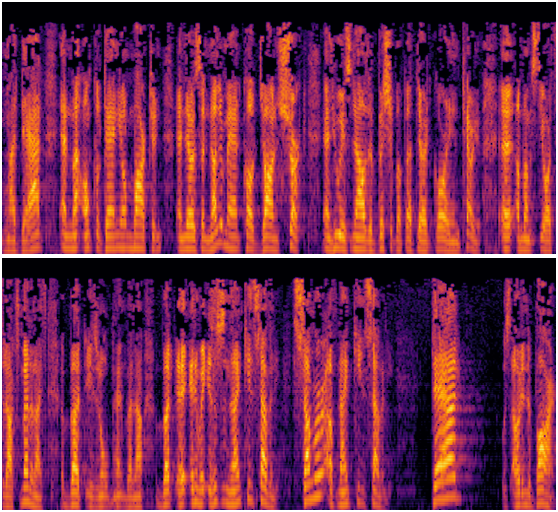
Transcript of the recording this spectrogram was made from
my dad and my uncle Daniel Martin, and there was another man called John Shirk, and who is now the bishop up there at Gorrie, Ontario, uh, amongst the Orthodox Mennonites. But he's an old man by now. But uh, anyway, this is 1970, summer of 1970. Dad was out in the barn.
